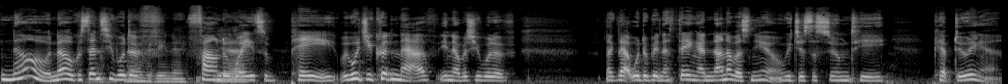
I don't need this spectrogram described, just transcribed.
No, no, because then she would have found Yeah. a way to pay, which you couldn't have, you know, but she would have, like, that would have been a thing, and none of us knew. We just assumed he kept doing it.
